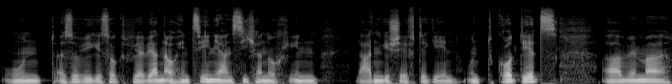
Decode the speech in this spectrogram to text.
Und also wie gesagt, wir werden auch in zehn Jahren sicher noch in Ladengeschäfte gehen. Und gerade jetzt, äh, wenn man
